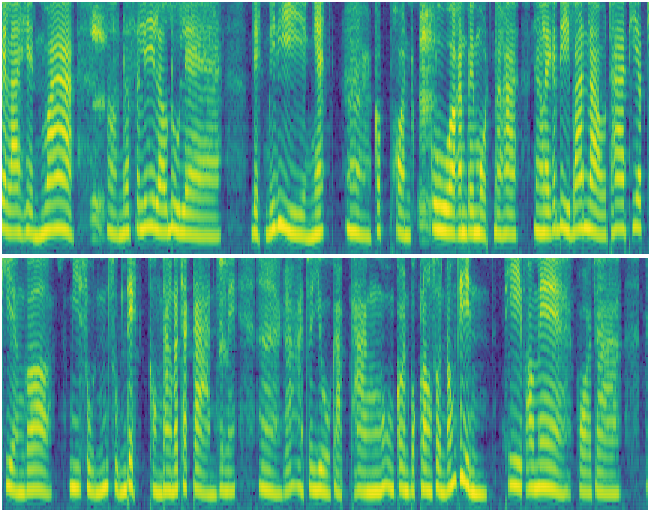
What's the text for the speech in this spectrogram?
เวลาเห็นว่าเนอร์เซอรี่แล้วดูแลเด็กไม่ดีอย่างเงี้ยอ่าก็พากลัวกันไปหมดนะคะ อย่างไรก็ดีบ้านเราถ้าเทียบเคียงก็มีศูนย์ศูนย์เด็กของทางราชการใช่ไหมอ่าก็อาจจะอยู่กับทางองค์กรปกครองส่วนท้องถิ่นที่พ่อแม่พอจะไป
